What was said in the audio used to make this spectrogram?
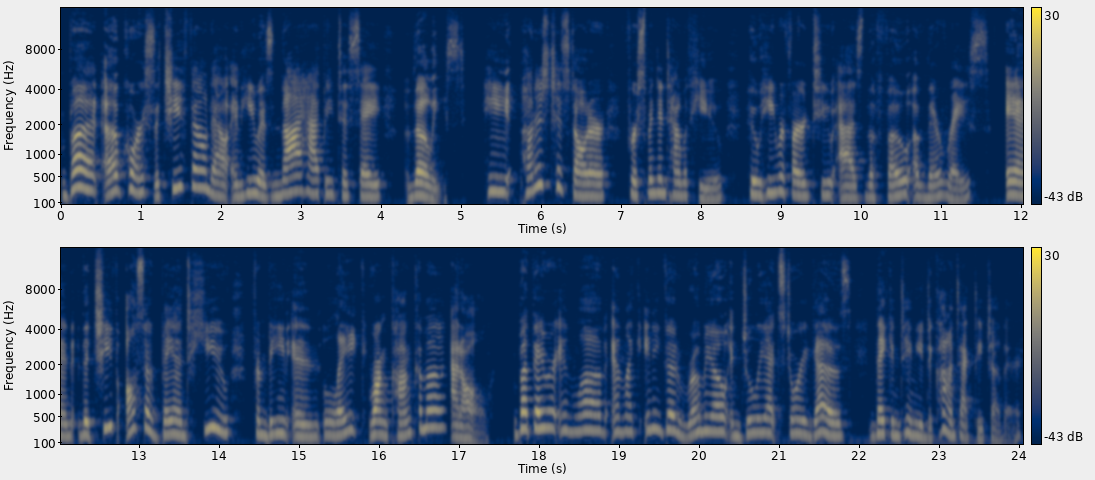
But of course, the chief found out and he was not happy to say the least. He punished his daughter for spending time with Hugh, who he referred to as the foe of their race. And the chief also banned Hugh from being in Lake Ronkonkoma at all. But they were in love, and like any good Romeo and Juliet story goes, they continued to contact each other.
